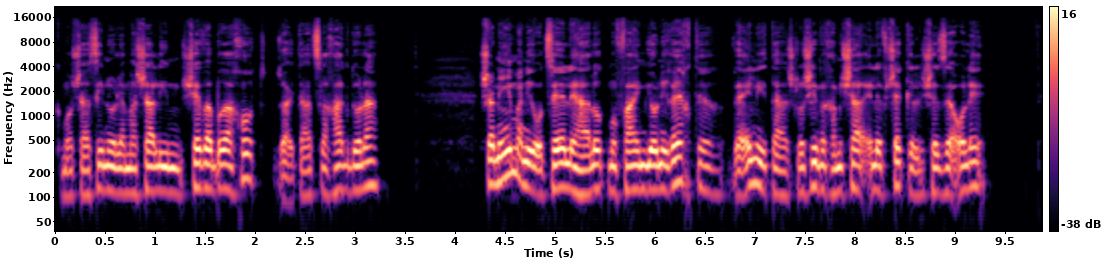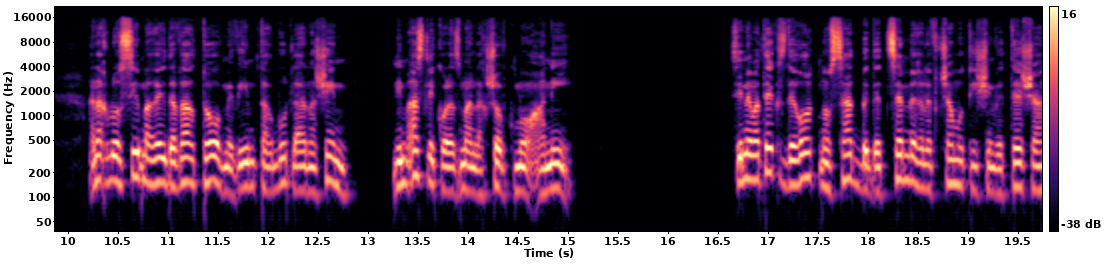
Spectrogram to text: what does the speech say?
כמו שעשינו למשל עם שבע ברכות, זו הייתה הצלחה גדולה. שנים אני רוצה להעלות מופע עם יוני רכטר, ואין לי את ה-35 אלף שקל שזה עולה. אנחנו עושים הרי דבר טוב, מביאים תרבות לאנשים, נמאס לי כל הזמן לחשוב כמו אני. סינמטק שדרות נוסד בדצמבר 1999,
